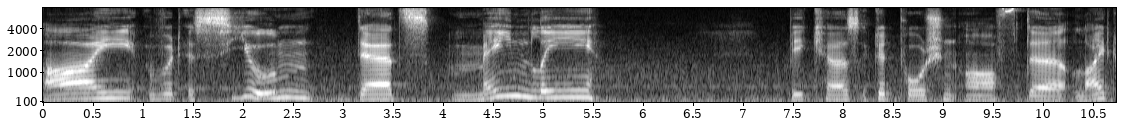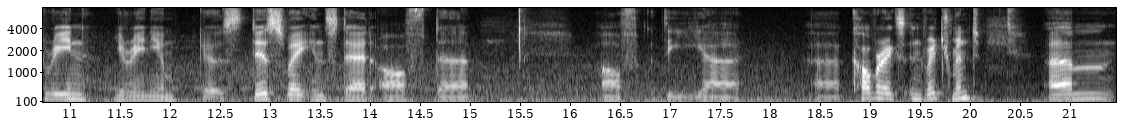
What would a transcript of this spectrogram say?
I would assume that's mainly because a good portion of the light green uranium goes this way instead of the of the uh, uh, enrichment. Um,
